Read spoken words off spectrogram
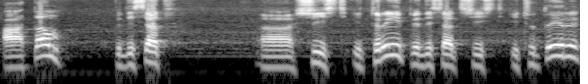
А там 56,3, 56,4,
